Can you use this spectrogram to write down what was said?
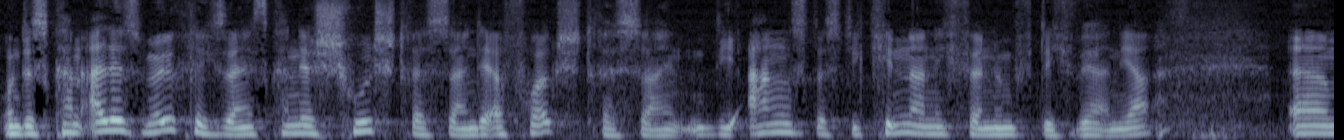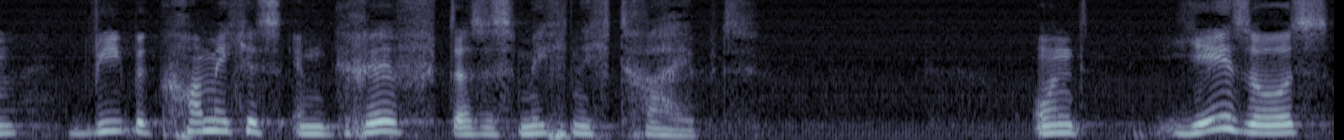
und es kann alles möglich sein. Es kann der Schulstress sein, der Erfolgsstress sein, die Angst, dass die Kinder nicht vernünftig werden. Ja? Ähm, wie bekomme ich es im Griff, dass es mich nicht treibt? Und Jesus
